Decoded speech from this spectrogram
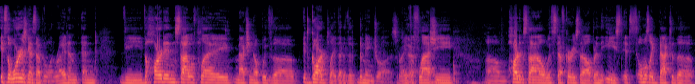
it's the Warriors against everyone, right? And and the the Harden style of play matching up with the it's guard play that are the, the main draws, right? Yeah. The flashy um, Harden style with Steph Curry style, but in the East, it's almost like back to the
